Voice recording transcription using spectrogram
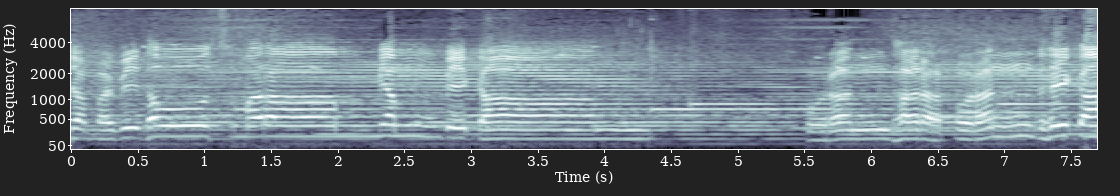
जपविधौ स्मराम्यम्बिकाम् पुरन्धरपुरन्ध्रिका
